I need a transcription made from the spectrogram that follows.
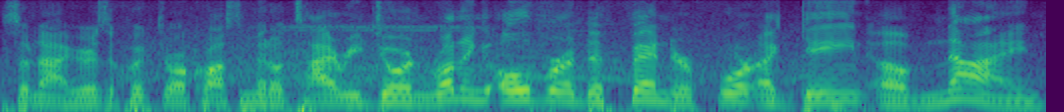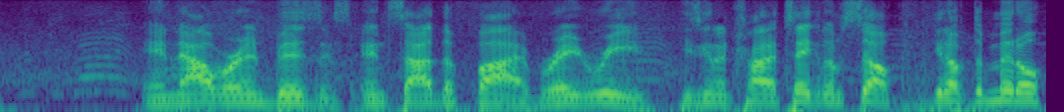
So now here's a quick throw across the middle. Tyree Jordan running over a defender for a gain of nine. And now we're in business inside the five. Ray Reed, he's going to try to take it himself, get up the middle,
